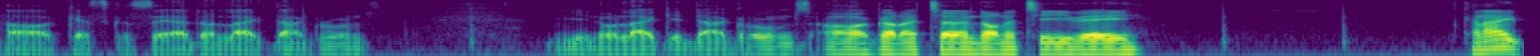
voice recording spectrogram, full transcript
Oh, qu'est-ce que c'est? I don't like dark rooms. Me no like it dark rooms. Oh god, I turned on a TV. Can I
